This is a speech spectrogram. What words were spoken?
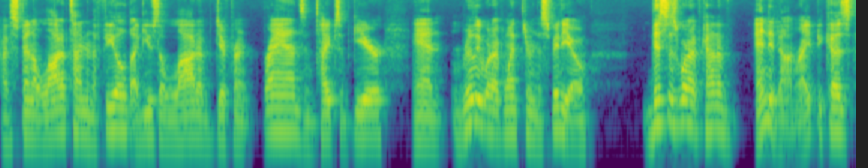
I've spent a lot of time in the field. I've used a lot of different brands and types of gear. And really what I've went through in this video, this is what I've kind of ended on, right? Because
